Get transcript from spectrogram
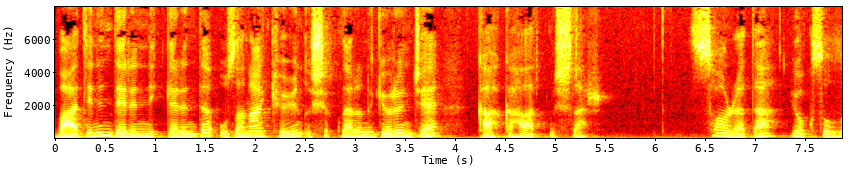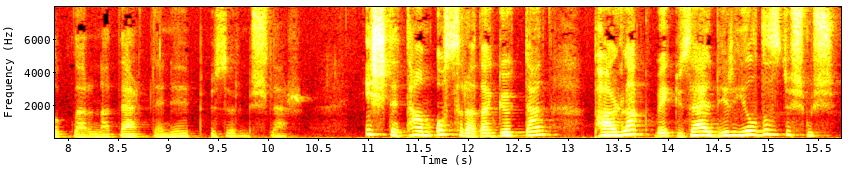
vadinin derinliklerinde uzanan köyün ışıklarını görünce kahkaha atmışlar. Sonra da yoksulluklarına dertlenip üzülmüşler. İşte tam o sırada gökten parlak ve güzel bir yıldız düşmüş.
